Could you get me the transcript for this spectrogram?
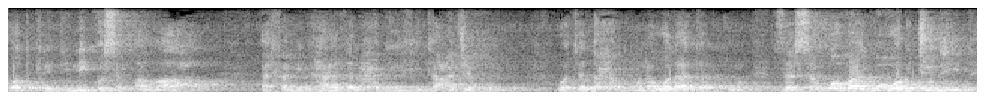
otkriti niko sem Allaha. Afa min hada l-hadithi ta'đebun, wa tadahakuna wa la tabkun. Zar se ovaj govor čudite?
